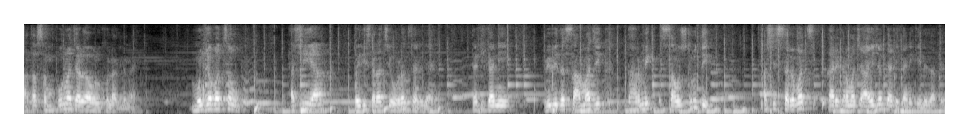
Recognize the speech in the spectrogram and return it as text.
आता संपूर्ण जळगाव ओळखू लागलेला आहे. मुंजोबा चौक अशी या परिसराची ओळख झालेली आहे. त्या ठिकाणी विविध सामाजिक धार्मिक सांस्कृतिक अशी सर्वच कार्यक्रमाचे आयोजन त्या ठिकाणी केले जाते.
